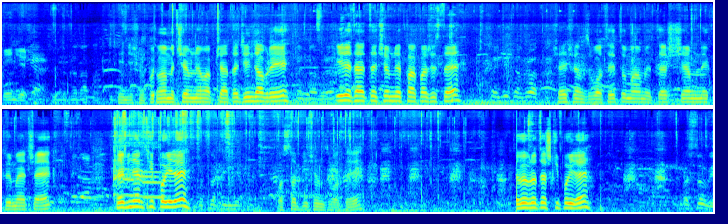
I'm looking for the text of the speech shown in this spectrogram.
50. 50. Tu mamy ciemne łapciate. Dzień dobry. Ile te, te ciemne pa, parzyste? 60 zł. Tu mamy też ciemny krymeczek. Te winerki po ile? Po 150 zł. Te wywroteczki po ile? Po stówkę.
